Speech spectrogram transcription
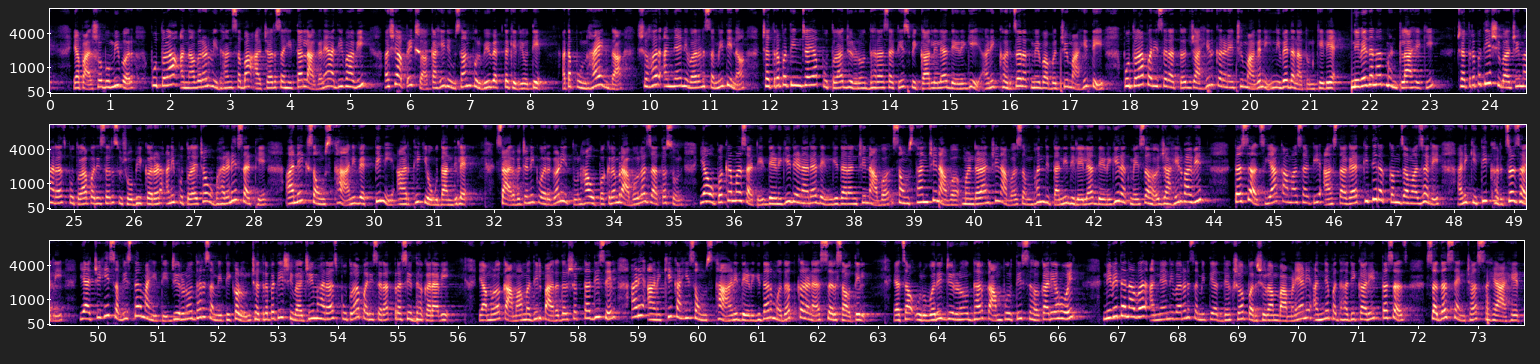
या पार्श्वभूमीवर पुतळा अनावरण विधानसभा आचारसंहिता लागण्याआधी व्हावी अशी अपेक्षा काही दिवसांपूर्वी व्यक्त केली होती. आता पुन्हा एकदा शहर अन्याय निवारण समितीनं छत्रपतींच्या या पुतळा जीर्णोद्धारासाठी स्वीकारलेल्या देणगी आणि खर्च रकमेबाबतची माहिती पुतळा परिसरातच जाहीर करण्याची मागणी निवेदनातून केली आहे. निवेदनात म्हटलं आहे की छत्रपती शिवाजी महाराज पुतळा परिसर सुशोभीकरण आणि पुतळ्याच्या उभारणीसाठी अनेक संस्था आणि व्यक्तींनी आर्थिक योगदान दिले. सार्वजनिक वर्गणीतून हा उपक्रम राबवला जात असून या उपक्रमासाठी देणगी देणाऱ्या देणगीदारांची नावं संस्थांची नावं मंडळांची नावं संबंधितांनी दिलेल्या देणगी रकमेसह जाहीर व्हावीत? तसंच या कामासाठी आज तागायत किती रक्कम जमा झाली आणि किती खर्च झाली याचीही सविस्तर माहिती जीर्णोद्धार समितीकडून छत्रपती शिवाजी महाराज पुतळा परिसरात प्रसिद्ध करावी. यामुळं कामामधील पारदर्शकता दिसेल आणि आणखी काही संस्था आणि देणगीदार मदत करण्यास सरसावतील. याचा उर्वरित जीर्णोद्धार कामपुरती सहकार्य होईल. निवेदनावर अन्याय निवारण समिती अध्यक्ष परशुराम बामणे आणि अन्य पदाधिकारी तसंच सदस्यांच्या सह्या आहेत.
